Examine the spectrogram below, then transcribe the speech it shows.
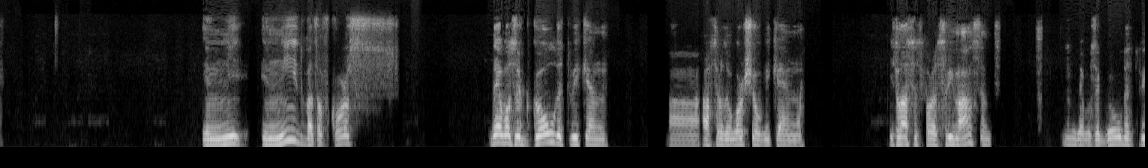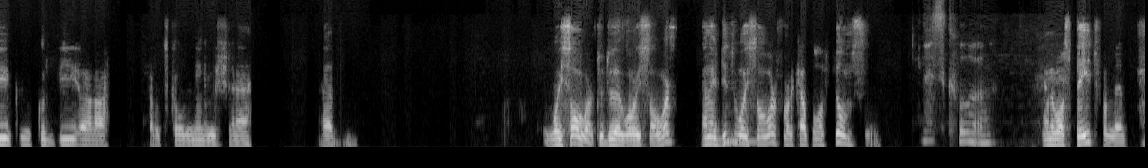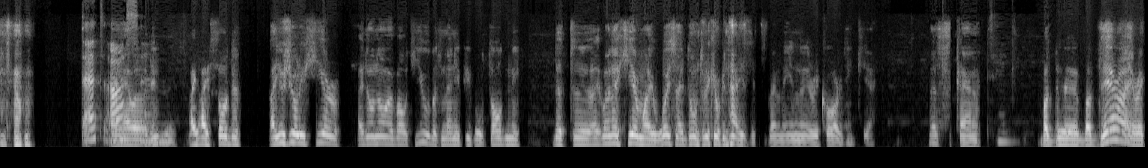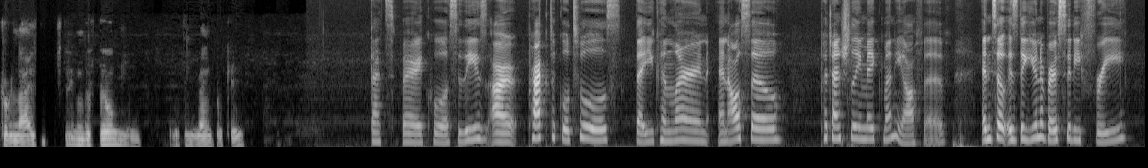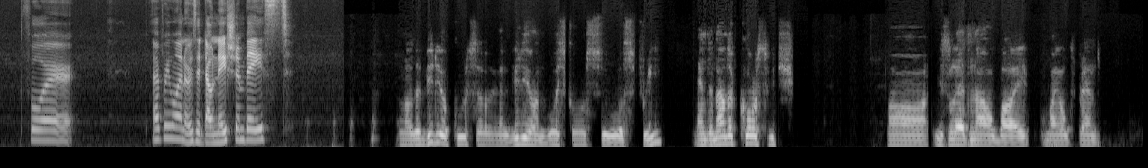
in need, in need, but of course, there was a goal that we can, uh, after the workshop, we can it lasted for three months, and there was a goal that we could be uh, how it's called in English uh, uh, voiceover to do a voiceover, and I did mm. voiceover for a couple of films. That's cool. And I was paid for that. That's awesome. I never did that. I, I thought that I usually hear. I don't know about you, but many people told me that uh, when I hear my voice, I don't recognize it when in the recording. Yeah, that's kind of. But uh, but there I recognize it in the film. Everything went okay. That's very cool. So these are practical tools that you can learn and also potentially make money off of. And so, is the university free for everyone, or is it donation based? Uh, the video course, uh, video and voice course was free, and another course which uh, is led now by my old friend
